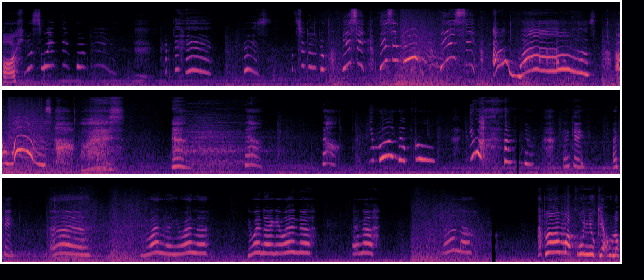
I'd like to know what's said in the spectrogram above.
Oh, he's waiting for me. What the heck? Guys, what should I do? Missy! Missy, run! Missy! Awas! Awas! No. No. Gimana, bro? Gimana? Okay. Okay. Ah. Gimana? Gimana? Gimana? Gimana? Gimana? Gimana? Mama kunyuk ya Allah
